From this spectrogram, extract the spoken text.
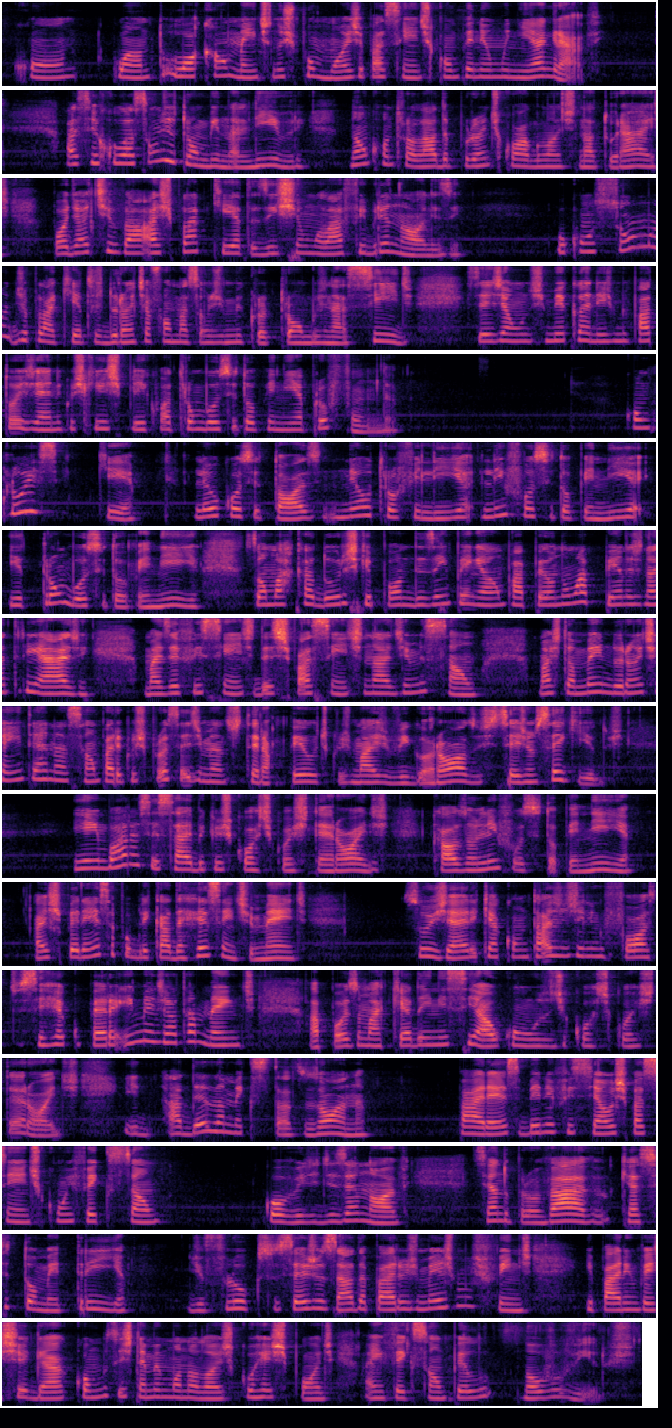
quanto localmente nos pulmões de pacientes com pneumonia grave. A circulação de trombina livre, não controlada por anticoagulantes naturais, pode ativar as plaquetas e estimular a fibrinólise. O consumo de plaquetas durante a formação de microtrombos na CID seja um dos mecanismos patogênicos que explicam a trombocitopenia profunda. Conclui-se que leucocitose, neutrofilia, linfocitopenia e trombocitopenia são marcadores que podem desempenhar um papel não apenas na triagem mais eficiente desses pacientes na admissão, mas também durante a internação para que os procedimentos terapêuticos mais vigorosos sejam seguidos. E embora se saiba que os corticosteroides causam linfocitopenia, a experiência publicada recentemente sugere que a contagem de linfócitos se recupera imediatamente após uma queda inicial com o uso de corticosteroides, e a desamexatasona parece beneficiar os pacientes com infecção COVID-19, sendo provável que a citometria de fluxo seja usada para os mesmos fins e para investigar como o sistema imunológico responde à infecção pelo novo vírus.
